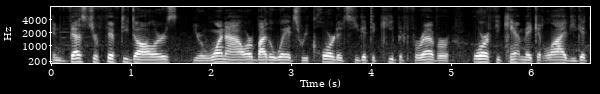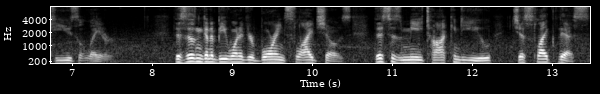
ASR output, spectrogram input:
invest your $50, your one hour. By the way, it's recorded, so you get to keep it forever, or if you can't make it live, you get to use it later. This isn't going to be one of your boring slideshows. This is me talking to you just like this,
